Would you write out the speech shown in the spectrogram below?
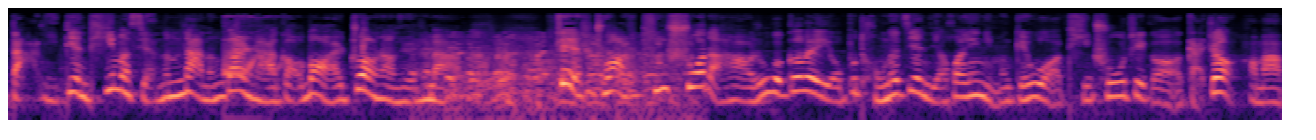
大，你电梯嘛显那么大能干啥？搞得不好还撞上去是吧？这也是楚老师听说的哈。如果各位有不同的见解，欢迎你们给我提出这个改正好吗？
